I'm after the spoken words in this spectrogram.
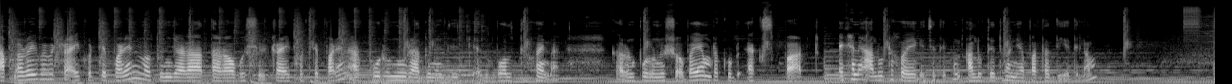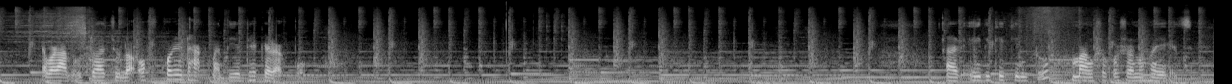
আপনারাও এইভাবে ট্রাই করতে পারেন। নতুন যারা, তারা অবশ্যই ট্রাই করতে পারেন। আর পুরনো রাঁধুনিদেরকে বলতে হয় না। কারণ পুরনো সবাই আমরা খুব এক্সপার্ট এখানে আলুটা হয়ে গেছে। দেখুন, আলুতে ধনিয়া পাতা দিয়ে দিলাম। এবার আলুটা চুলা অফ করে ঢাকনা দিয়ে ঢেকে রাখব। আর এইদিকে কিন্তু মাংস কষানো হয়ে গেছে।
